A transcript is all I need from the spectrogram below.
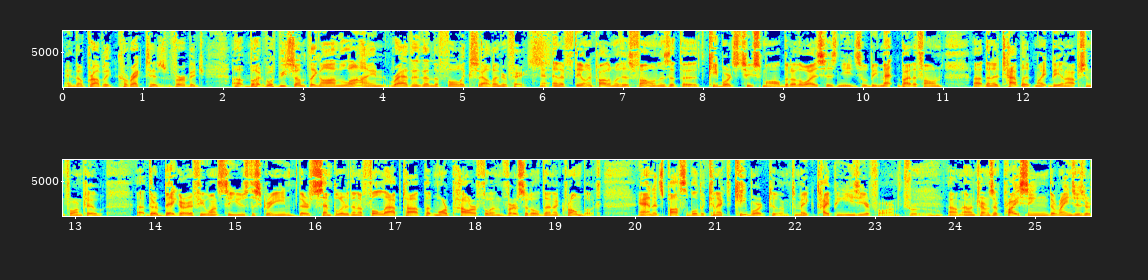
and they'll probably correct his verbiage, uh, but will be something online rather than the full Excel interface. And if the only problem with his phone is that the keyboard's too small, but otherwise his needs would be met by the phone, uh, then a tablet might be an option for him too. Uh, they're bigger if he wants to use the screen. They're simpler than a full laptop, but more powerful and versatile than a Chromebook. And it's possible to connect a keyboard to them to make typing easier for him. True. Um, now, in terms of pricing, the ranges are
